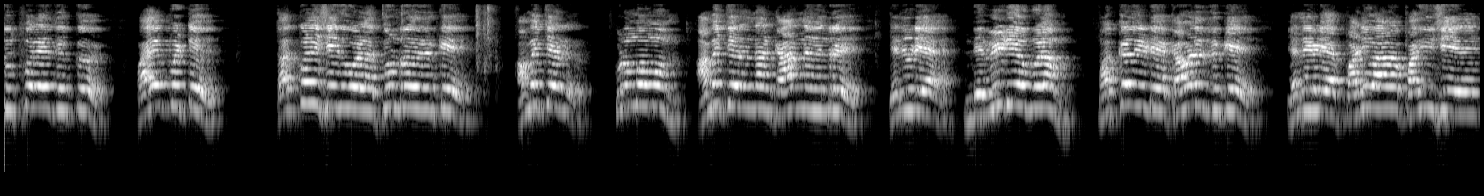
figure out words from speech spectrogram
துஷ்பிரயத்திற்கு பயப்பட்டு தற்கொலை செய்து கொள்ள தூண்டுவதற்கு அமைச்சர் குடும்பமும் அமைச்சரும் தான் காரணம் என்று என்னுடைய இந்த வீடியோ மூலம் மக்களுடைய கவனத்திற்கு என்னுடைய பணிவாக பதிவு செய்கிறேன்.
